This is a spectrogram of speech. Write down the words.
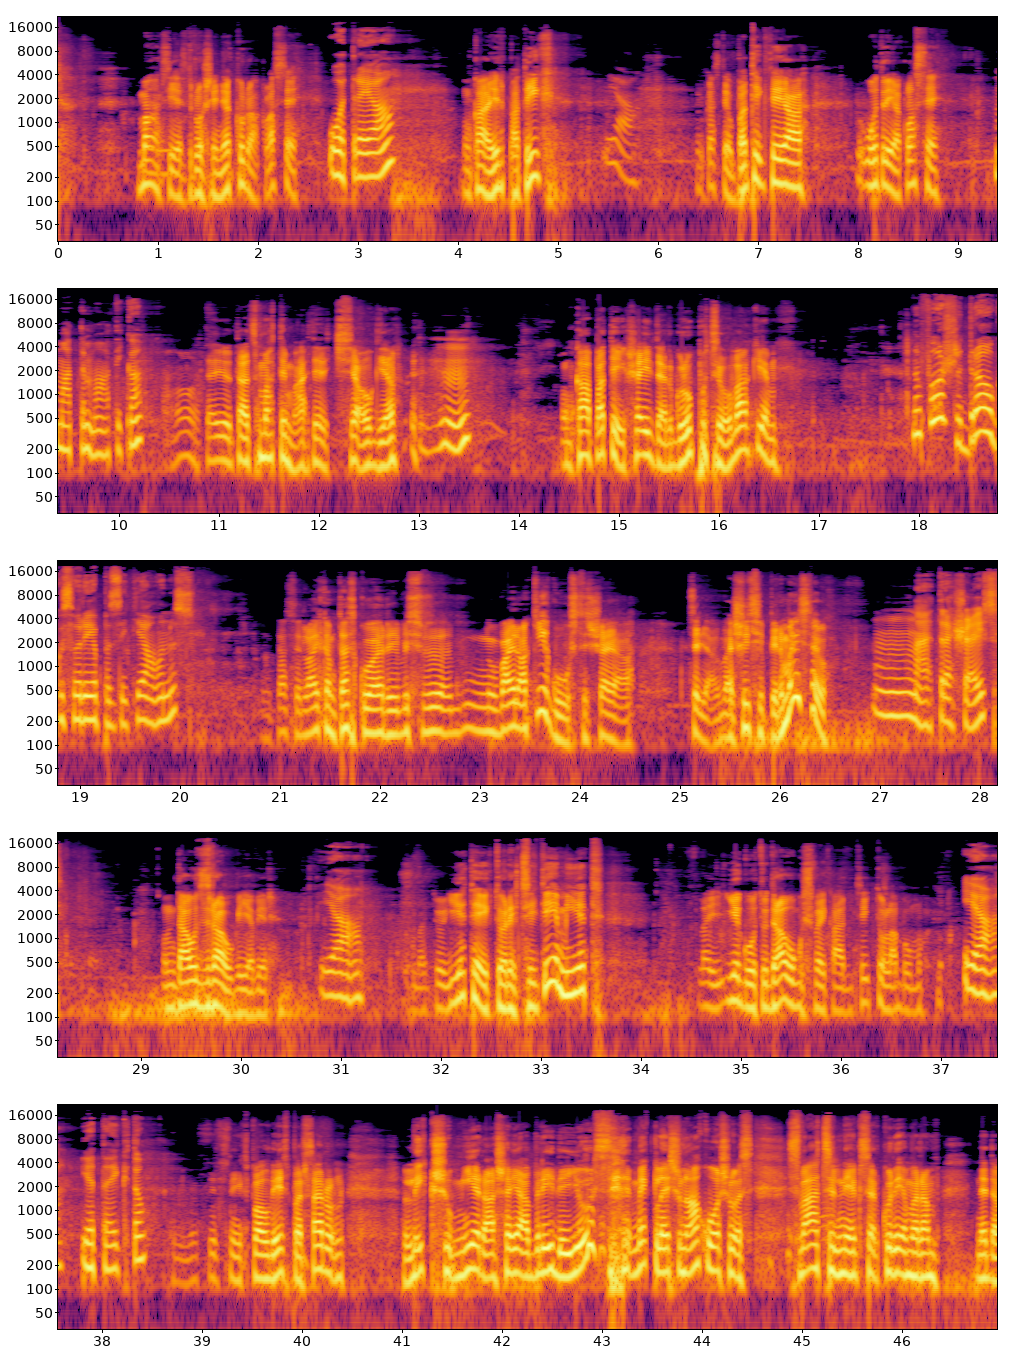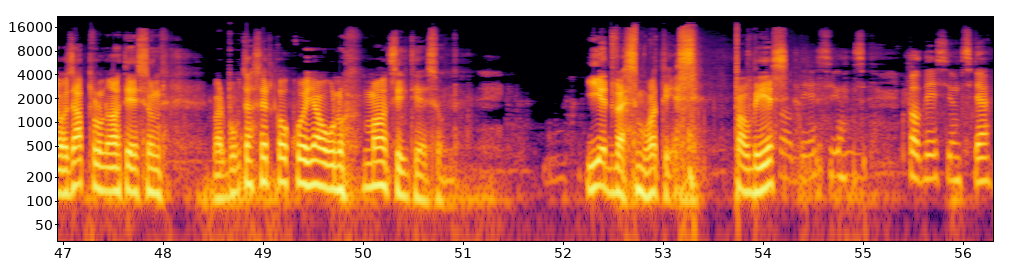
Mācījies droši vien, ja kurā klasē? Otrajā. Un kā ir? Patīk? Jā. Un kas tev patīk tajā otrajā klasē? Matemātika. Oh, tā ir tāds matemātiķis aug, ja? Mm -hmm. Un kā patīk šeit ar grupu cilvēkiem? Nu, forši draugus var iepazīt jaunus. Tas ir laikam tas, ko arī visvairāk nu, iegūst šajā ceļā. Vai šis ir pirmais tev? Nē, trešais. Un daudz draugu jau ir. Jā. Vai tu ieteiktu arī citiem iet, lai iegūtu draugus vai kādu citu labumu? Jā, ieteiktu. Sirsnīgs paldies par sarunu. Likšu mierā šajā brīdī jūs meklēšu nākošos svētceļniekus, ar kuriem varam nedaudz aprunāties un varbūt tas ir kaut ko jaunu mācīties un iedvesmoties. Paldies! Paldies jums! Paldies jums jā.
